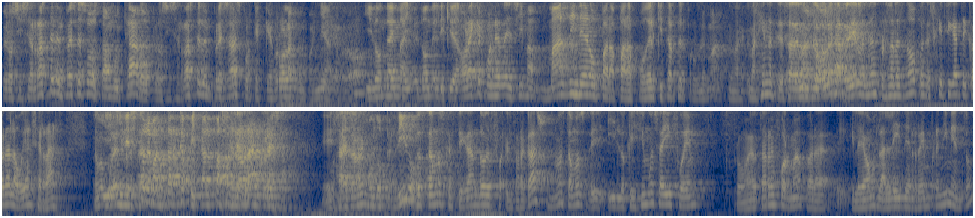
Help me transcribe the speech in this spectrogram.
pero si cerraste la empresa eso está muy claro, pero si cerraste la empresa es porque quebró la compañía. ¿Quebró? ¿Y dónde hay dónde liquidar? Ahora hay que ponerle encima más dinero para, para poder quitarte el problema. Imagínate, o sea, además le vuelves a pedir a las mismas personas, no, pues es que fíjate que ahora la voy a cerrar. No y, necesito levantar capital para cerrar, la empresa. Exactamente. O sea, es fondo perdido. Entonces estamos castigando el, fracaso, ¿no? Estamos, eh, y lo que hicimos ahí fue promueve otra reforma para eh, que le llamamos la ley de reemprendimiento,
